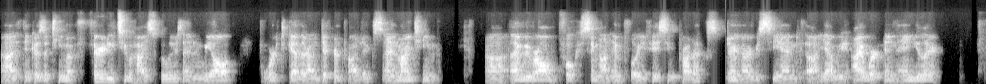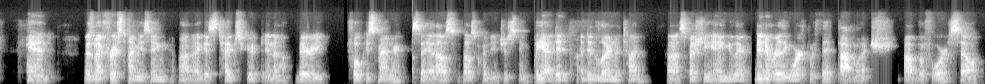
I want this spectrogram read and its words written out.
Uh, I think it was a team of 32 high schoolers, and we all worked together on different projects. And my team uh, and we were all focusing on employee facing products during RBC. And uh, yeah, we I worked in Angular, and it was my first time using uh, I guess TypeScript in a very focused manner. So yeah, that was that was quite interesting. But yeah, I did I did learn a ton, uh, especially Angular. Didn't really work with it that much uh, before, so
